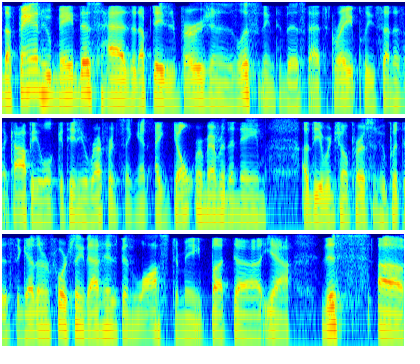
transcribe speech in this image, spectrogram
the fan who made this has an updated version and is listening to this, that's great. Please send us a copy. We'll continue referencing it. I don't remember the name of the original person who put this together. Unfortunately, that has been lost to me. But uh, yeah, this uh,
